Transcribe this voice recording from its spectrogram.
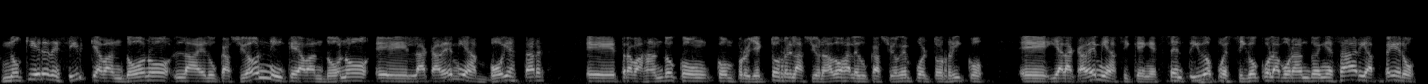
No quiere decir que abandono la educación ni que abandono eh, la academia. Voy a estar eh, trabajando con, con proyectos relacionados a la educación en Puerto Rico eh, y a la academia. Así que en ese sentido, pues sigo colaborando en esa área, pero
